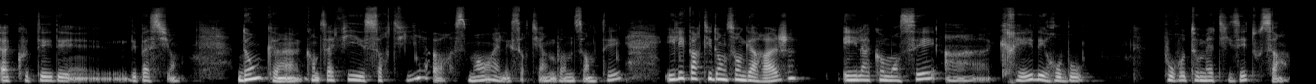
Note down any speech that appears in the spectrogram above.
à côté des, patients. Donc, euh, quand sa fille est sortie, heureusement, elle est sortie en bonne santé, il est parti dans son garage et il a commencé à créer des robots pour automatiser tout ça.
